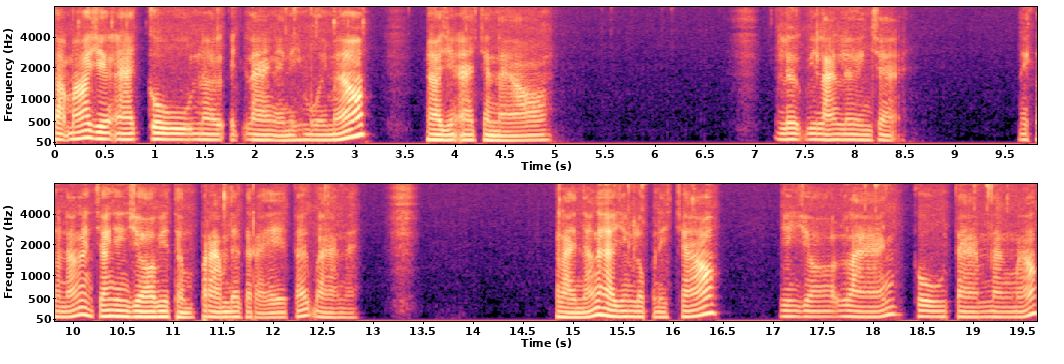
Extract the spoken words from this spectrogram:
តបមកយើងអាចគូនៅអិចឡាងឯនេះមួយមកហើយយើងអាចចំណោលើកវាឡើងលើអញ្ចឹង នេះកណ្ដឹងអញ្ចឹងយើងយកវាត្រឹម5ដឺការ៉េទៅបានណាកន្លែងហ្នឹងហើយយើងលុបនេះចោលយើងយកឡាញគូតាមហ្នឹងមក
